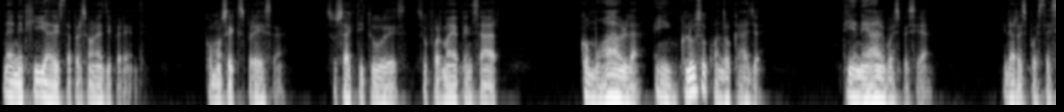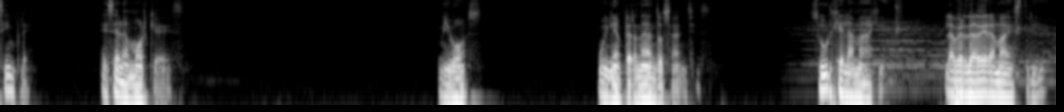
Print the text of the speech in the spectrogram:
La energía de esta persona es diferente. Cómo se expresa, sus actitudes, su forma de pensar, cómo habla e incluso cuando calla. Tiene algo especial. Y la respuesta es simple. Es el amor que es. Mi voz. William Fernando Sánchez. Surge la magia, la verdadera maestría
